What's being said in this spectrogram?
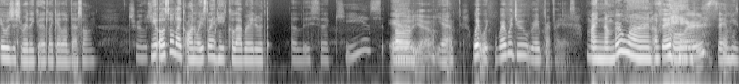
it was just really good. Like I love that song. True. He also like on Wasteland, he collaborated with Alicia Keys. Oh yeah. Yeah. Wait, wait. Where would you rate Brent Faiyaz? My number one, of Same. course. Same. He's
